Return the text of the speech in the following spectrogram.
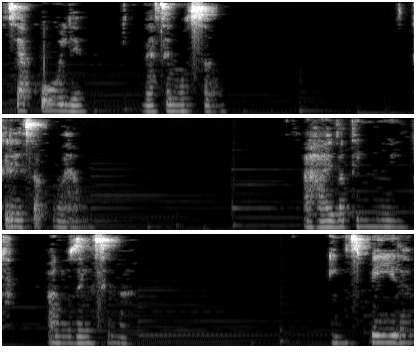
Se acolha nessa emoção. Cresça com ela. A raiva tem muito a nos ensinar. Inspira,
